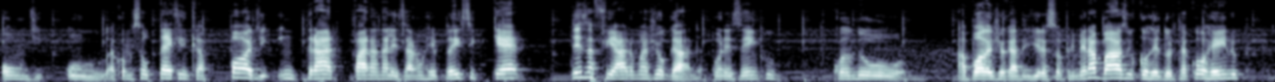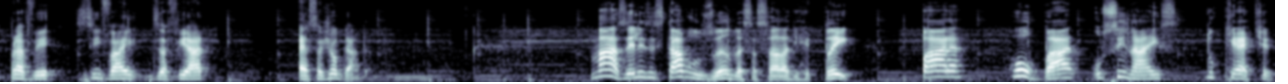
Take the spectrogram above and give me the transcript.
onde o, a comissão técnica pode entrar para analisar um replay se quer desafiar uma jogada. Por exemplo, quando a bola é jogada em direção à primeira base, o corredor está correndo para ver se vai desafiar essa jogada. Mas eles estavam usando essa sala de replay para roubar os sinais do catcher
